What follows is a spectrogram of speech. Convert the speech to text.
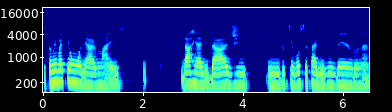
você também vai ter um olhar mais da realidade e do que você está ali vivendo, né?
